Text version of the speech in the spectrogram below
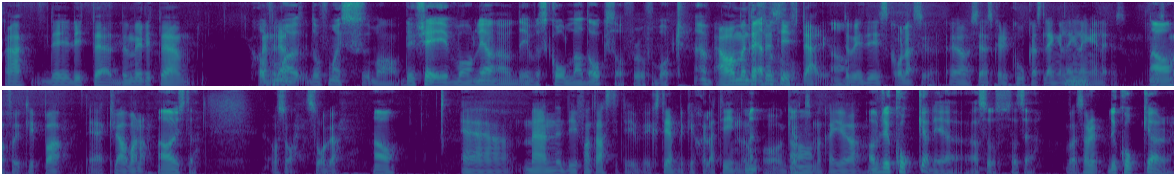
nej, det är lite, de är lite Då får man, då får man ja, det är i och för sig vanliga, det är väl skållad också för att få bort. Ja men definitivt och- det är ja. Det, det skålas ju. Ja, sen ska det kokas länge, länge, Mm. länge. Så Ja. man får ju klippa eh, klövarna Ja, just det. och så, såga. Ja. Eh, men det är fantastiskt, det är extremt mycket gelatin och, Men- och gött ja. som man kan göra. ja, du kokar det alltså, så att säga. Vad sa du? Du kokar,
